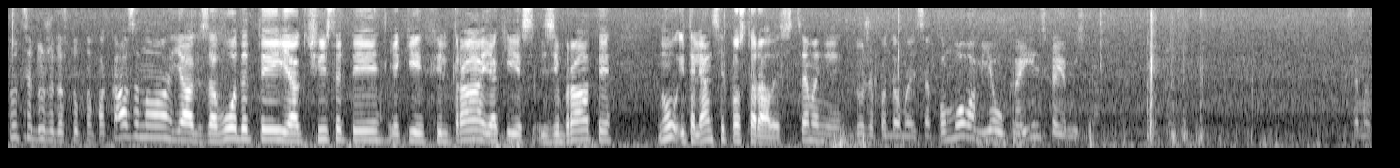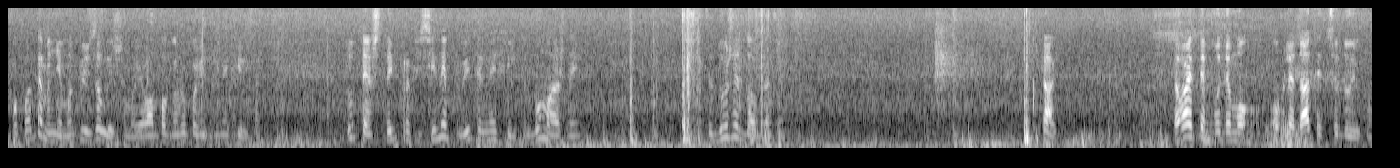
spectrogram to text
Тут це дуже доступно показано, як заводити, як чистити, які фільтра, як її зібрати. Ну, італійці постарались. Це мені дуже подобається. По мовам є українська і руська. Покладемо, ні, ми ключ залишимо, я вам покажу повітряний фільтр. Тут теж стоїть професійний повітряний фільтр, бумажний. Це дуже добре. Так, давайте будемо оглядати цю дуйку.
